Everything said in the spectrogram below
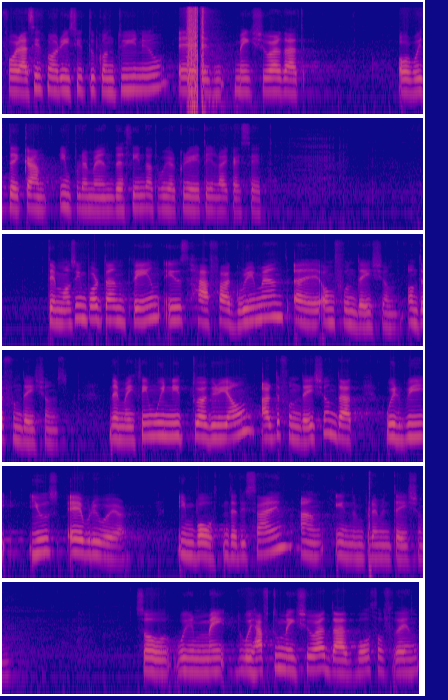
For us, it's more easy to continue and make sure that always they can implement the thing that we are creating, like I said. The most important thing is have agreement uh, on foundation, on the foundations. The main thing we need to agree on are the foundations that will be used everywhere in both the design and in the implementation. So we, may, we have to make sure that both of them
